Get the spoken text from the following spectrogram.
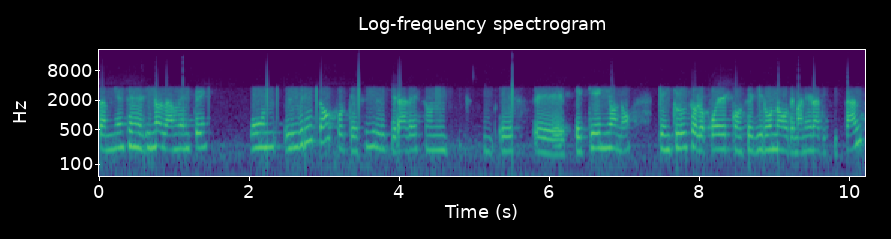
también se me vino a la mente un librito, porque sí, literal es un es eh, pequeño, ¿no? Que incluso lo puede conseguir uno de manera digital,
